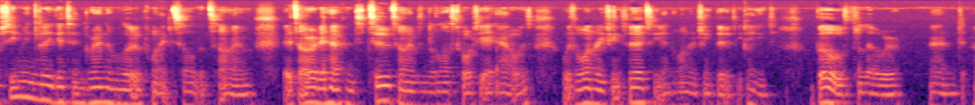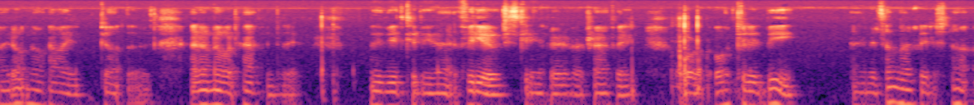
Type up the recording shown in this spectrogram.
I'm seemingly getting granular low points all the time. It's already happened two times in the last 48 hours, with one reaching 30 and one reaching 38, both lower, and I don't know how I got those. I don't know what happened there. Maybe it could be that video just getting a bit of our traffic, or what could it be? And it's unlikely to stop.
